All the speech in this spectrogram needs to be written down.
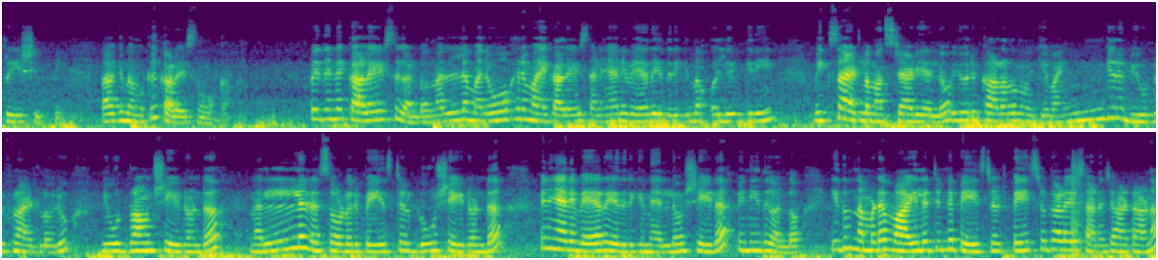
ഫ്രീ ഷിപ്പിംഗ് ബാക്കി നമുക്ക് കളേഴ്സ് നോക്കാം. അപ്പോൾ ഇതിന്റെ കളേഴ്സ് കണ്ടോ? നല്ല മനോഹരമായ കളേഴ്സാണ് ഞാൻ വെയർ ചെയ്തിരിക്കുന്ന ഒലിവ് ഗ്രീൻ മിക്സ് ആയിട്ടുള്ള മസ്റ്റാഡ് യെല്ലോ. ഈ ഒരു കളർ നോക്കിയാൽ ഭയങ്കര ബ്യൂട്ടിഫുൾ ആയിട്ടുള്ള ഒരു ന്യൂഡ് ബ്രൗൺ ഉണ്ട്. നല്ല രസമുള്ള ഒരു പേസ്റ്റൽ ബ്ലൂ ഉണ്ട്. പിന്നെ ഞാൻ വെയർ ചെയ്തിരിക്കുന്ന യെല്ലോ ഷെയ്ഡ് പിന്നെ ഇത് കണ്ടോ? ഇതും നമ്മുടെ വയലറ്റിന്റെ പേസ്റ്റൽ പേസ്റ്റൽ കളേഴ്സാണ് ചാട്ടാണ്.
